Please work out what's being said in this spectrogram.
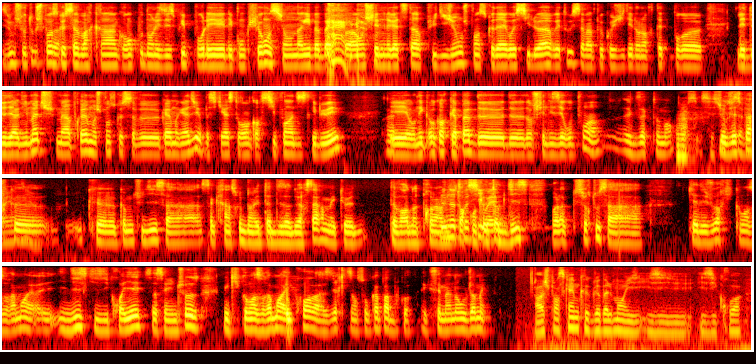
Disons que surtout que je pense Ouais. que ça marquera un grand coup dans les esprits pour les, les concurrents. Si on arrive à battre, à enchaîner le Red Star puis Dijon, je pense que derrière aussi le Havre et tout, ça va un peu cogiter dans leur tête pour euh, les deux derniers matchs. Mais après, moi je pense que ça veut quand même rien dire parce qu'il restera encore 6 points à distribuer. Ouais. Et on est encore capable de, de- d'enchaîner 0 points. hein. Exactement. Ouais. c'est sûr j'espère que, que, comme tu dis, ça, ça crée un truc dans les têtes des adversaires, mais que d'avoir notre première victoire aussi, contre ouais. le top 10, voilà, surtout ça, qu'il y a des joueurs qui commencent vraiment, à- ils disent qu'ils y croyaient, ça c'est une chose, mais qui commencent vraiment à y croire, à se dire qu'ils en sont capables, quoi, et que c'est maintenant ou jamais. Alors je pense quand même que globalement ils, ils y, ils y croient.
